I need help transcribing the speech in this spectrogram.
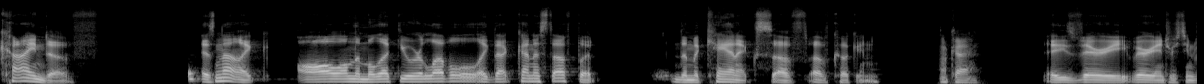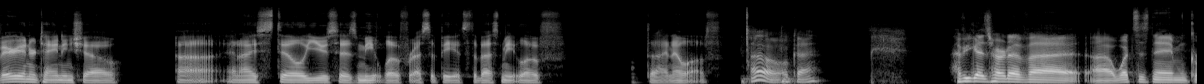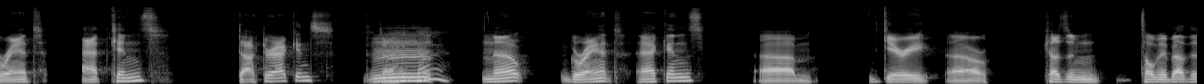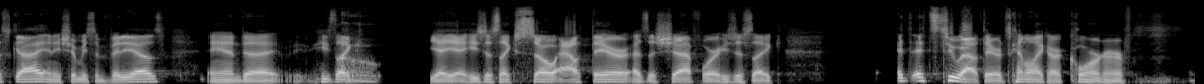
kind of it's not like all on the molecular level like that kind of stuff, but the mechanics of of cooking. Okay. He's very, very interesting, very entertaining show. Uh, and I still use his meatloaf recipe. It's the best meatloaf that I know of. Oh, okay. Have you guys heard of uh, uh, what's his name? Grant Atkins? Dr. Atkins? The diet Mm. guy? No, Grant Atkins. Um, Gary, uh, our cousin, told me about this guy, and he showed me some videos, and uh, he's like, Oh, yeah, yeah, he's just like so out there as a chef, where he's just like, it, it's too out there. It's kind of like our coroner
